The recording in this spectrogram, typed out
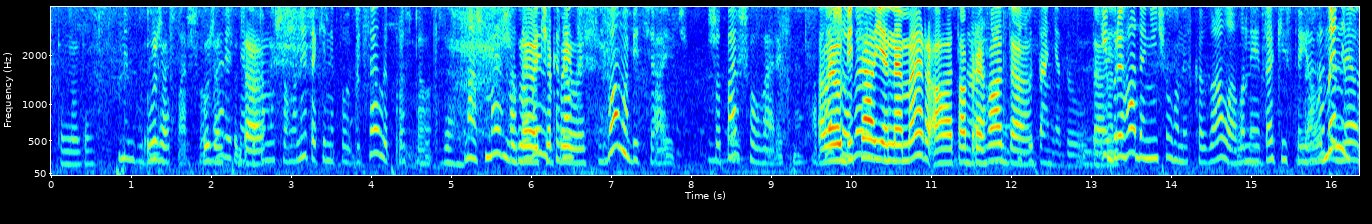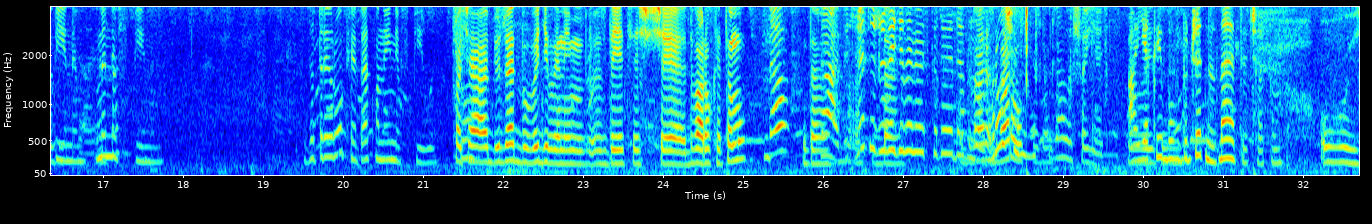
Там ну. Не буде Ужас, 1 ужас, вересня, да. тому що вони так і не пообіцяли. Просто Да. наш мер Щоб ми надавив і сказав, очепилися. вам обіцяють, що 1 вересня. А Але 1 обіцяє вересня- не мер, а та бригада. Всі питання до Да. І бригада нічого не сказала, вони так і стояли. Бригада Ми не не вспінемо, ми не вспінемо. За три роки так вони і не вспіли. Хоча бюджет був виділений, здається, ще два роки тому. Да. Да. Так, бюджет уже Да. виділений, сказали давно. Два, два Гроші роки. вони сказали, що є. А який був бюджет, не знаєте часом? Ой,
